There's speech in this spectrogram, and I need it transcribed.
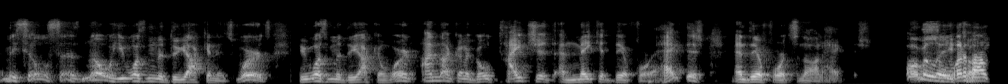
And Beis Hill says, no, he wasn't meduyak in his words. He wasn't meduyak in word. I'm not going to go touch it and make it therefore a hektish, and therefore it's not a hektish. So what about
